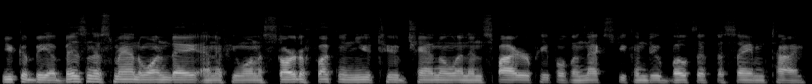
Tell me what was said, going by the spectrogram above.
You could be a businessman one day, and if you want to start a fucking YouTube channel and inspire people the next, you can do both at the same time.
